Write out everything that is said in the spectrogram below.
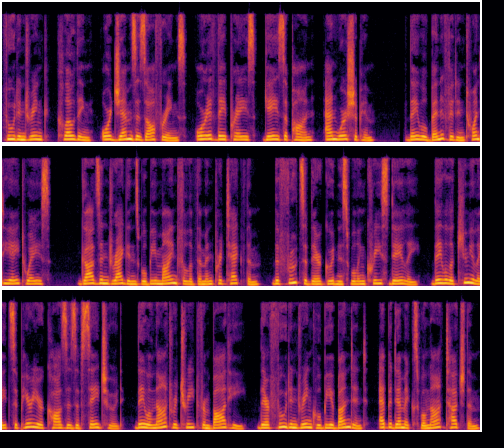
food and drink, clothing, or gems as offerings, or if they praise, gaze upon, and worship him, they will benefit in 28 ways. Gods and dragons will be mindful of them and protect them, the fruits of their goodness will increase daily, they will accumulate superior causes of sagehood, they will not retreat from bodhi, their food and drink will be abundant, epidemics will not touch them,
